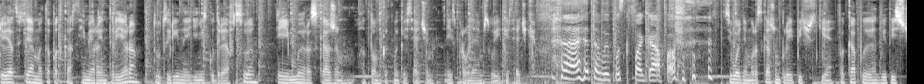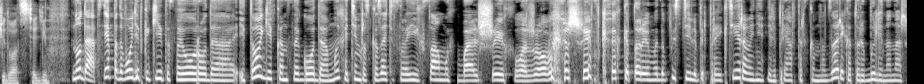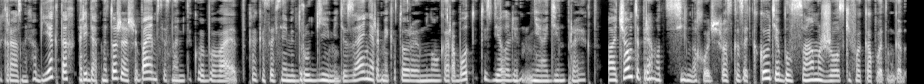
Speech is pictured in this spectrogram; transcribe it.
привет всем, это подкаст Химера интерьера. Тут Ирина и Денис Кудрявцевы. И мы расскажем о том, как мы косячим и исправляем свои косячки. Это выпуск факапов. Сегодня мы расскажем про эпические факапы 2021. Ну да, все подводят какие-то своего рода итоги в конце года. Мы хотим рассказать о своих самых больших ложовых ошибках, которые мы допустили при проектировании или при авторском надзоре, которые были на наших разных объектах. Ребят, мы тоже ошибаемся, с нами такое бывает, как и со всеми другими дизайнерами, которые много работают и сделали не один проект. А о чем ты прям вот сильно хочешь рассказать? Какой у тебя был самый жесткий факап в этом году?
